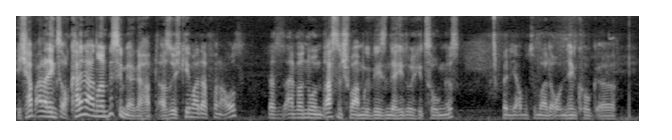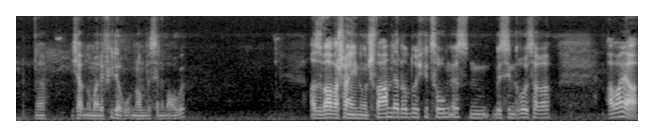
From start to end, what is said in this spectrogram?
ich habe allerdings auch keine anderen Bisse mehr gehabt. Also ich gehe mal davon aus, dass es einfach nur ein Brassenschwarm gewesen, der hier durchgezogen ist. Wenn ich ab und zu mal da unten hingucke, äh, ne? ich habe nur meine Fiederrouten noch ein bisschen im Auge. Also war wahrscheinlich nur ein Schwarm, der da durchgezogen ist, ein bisschen größerer. Aber ja,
